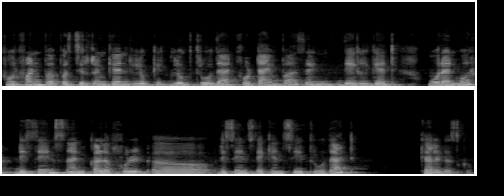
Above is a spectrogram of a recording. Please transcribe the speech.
For fun purpose, children can look look through that for time pass, and they will get more and more designs and colorful uh, designs they can see through that kaleidoscope.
